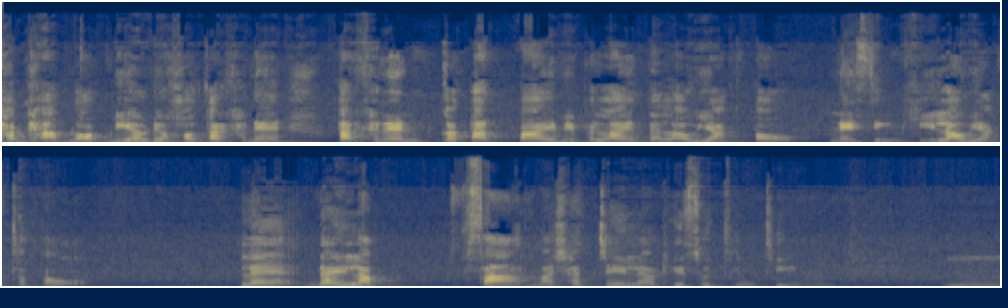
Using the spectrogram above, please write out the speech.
คำถามรอบเดียวเดี๋ยวเขาตัดคะแนน ตัดคะแนนก็ตัดไปไม่เป็นไรแต่เราอยากตอบในสิ่งที่เราอยากจะตอบ และได้รับสารมาชัดเจนแล้วที่สุดจริง ๆ อืม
